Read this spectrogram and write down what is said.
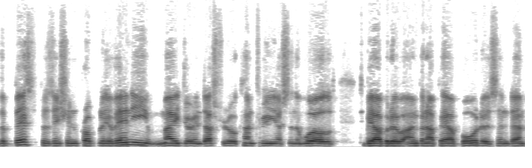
the best position, probably of any major industrial country yes, in the world, to be able to open up our borders. And um,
